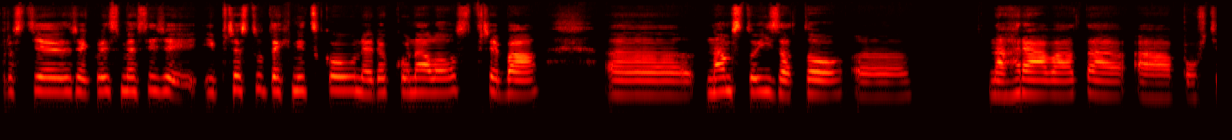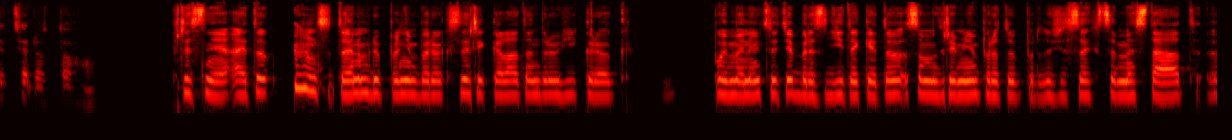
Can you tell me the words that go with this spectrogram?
prostě řekli jsme si, že i přes tu technickou nedokonalost třeba uh, nám stojí za to uh, nahrávat a, a pouštět se do toho. Přesně, a je to, co to jenom doplním, Barok si říkala, ten druhý krok, pojmenuj, co tě brzdí, tak je to samozřejmě proto, protože se chceme stát uh,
